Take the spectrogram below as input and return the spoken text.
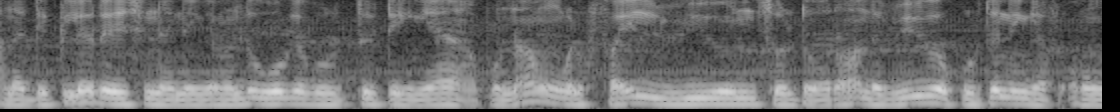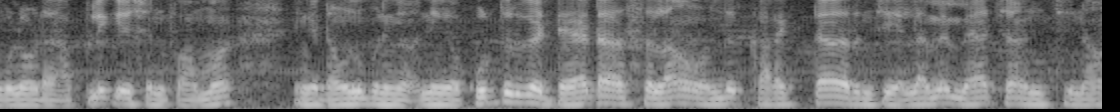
அந்த டிக்ளரேஷனை நீங்கள் வந்து ஓகே கொடுத்துட்டீங்க அப்படின்னா உங்களுக்கு ஃபைல் வியூன்னு சொல்லிட்டு வரும். அந்த வியூவை கொடுத்து நீங்கள் உங்களோட அப்ளிகேஷன் ஃபார்மை நீங்கள் டவுன்லோட் பண்ணிக்கலாம் நீங்கள் கொடுத்துருக்க டேட்டாஸ் எல்லாம் வந்து கரெக்டாக இருந்துச்சு. எல்லாமே மேட்ச் ஆனிச்சுன்னா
